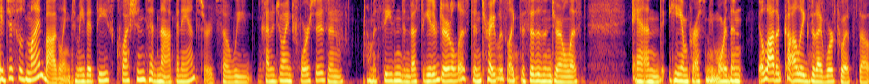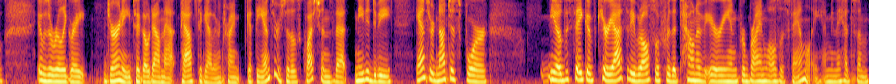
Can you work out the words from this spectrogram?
it just was mind boggling to me that these questions had not been answered. So we kind of joined forces, and I'm a seasoned investigative journalist, and Trey was like the citizen journalist. And he impressed me more than a lot of colleagues that I've worked with. So it was a really great journey to go down that path together and try and get the answers to those questions that needed to be answered, not just for you know the sake of curiosity, but also for the town of Erie and for Brian Wells's family. I mean, they had some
